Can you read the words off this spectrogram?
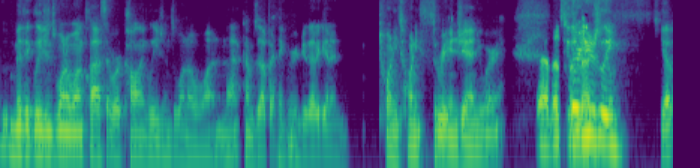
Mythic Legions 101 class that we're calling Legions 101. And that comes up, I think we're going to do that again in 2023 in January. Yeah, that's So they're usually, yep.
